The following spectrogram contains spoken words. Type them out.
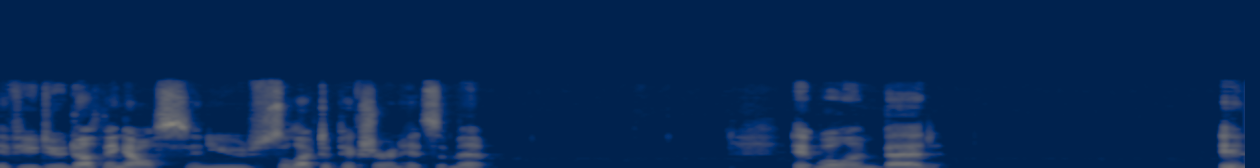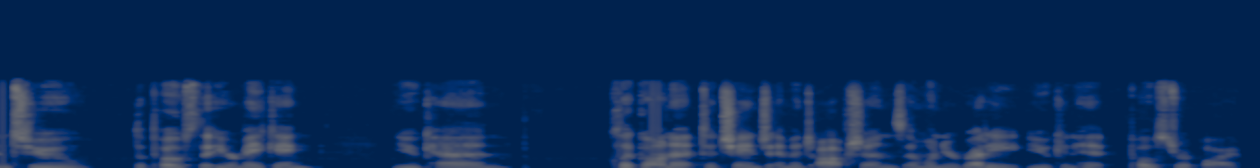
If you do nothing else and you select a picture and hit submit, it will embed into the post that you're making. You can click on it to change the image options and when you're ready you can hit post reply.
